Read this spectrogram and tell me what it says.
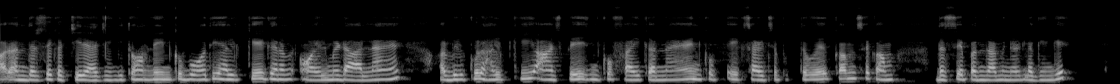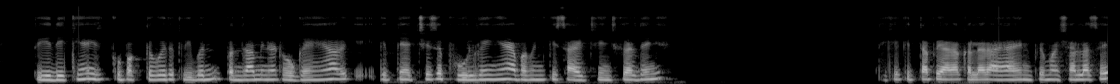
और अंदर से कच्ची रह जाएँगी। तो हमने इनको बहुत ही हल्के गर्म ऑयल में डालना है और बिल्कुल हल्की आँच पे इनको फ्राई करना है। इनको एक साइड से पकते हुए कम से कम दस से पंद्रह मिनट लगेंगे। तो ये देखें, इसको पकते हुए तकरीबन पंद्रह मिनट हो गए हैं और कितने अच्छे से फूल गई हैं। अब हम इनकी साइड चेंज कर देंगे। देखिए कितना प्यारा कलर आया है इन पर माशाल्लाह से।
